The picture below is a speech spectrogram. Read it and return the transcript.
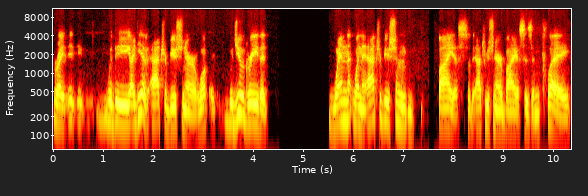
Right. It, it, with the idea of attribution error, what, would you agree that when when the attribution bias, so the attribution error bias is in play,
